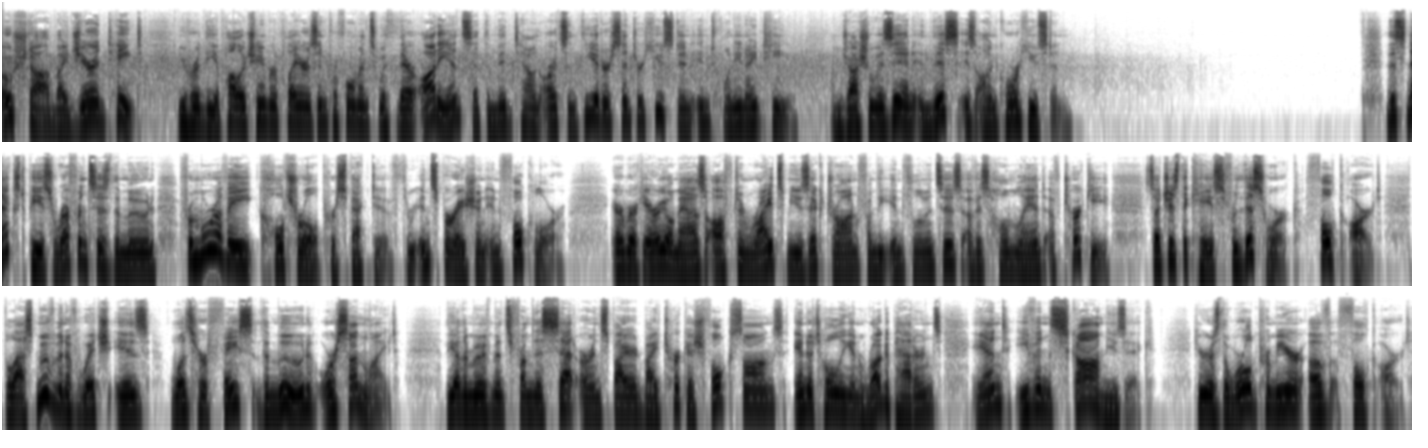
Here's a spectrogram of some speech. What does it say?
Oshta by Jerod Tate. You heard the Apollo Chamber Players in performance with their audience at the Midtown Arts and Theater Center Houston in 2019. I'm Joshua Zinn, and this is Encore Houston. This next piece references the moon from more of a cultural perspective through inspiration in folklore. Erberk Eryilmaz often writes music drawn from the influences of his homeland of Turkey, such is the case for this work, Folk Art, the last movement of which is Was Her Face the Moon or Sunlight? The other movements from this set are inspired by Turkish folk songs, Anatolian rug patterns, and even ska music. Here is the world premiere of Folk Art.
